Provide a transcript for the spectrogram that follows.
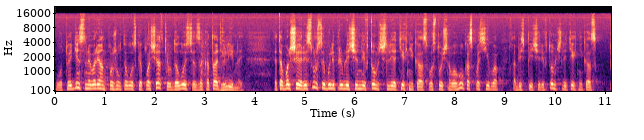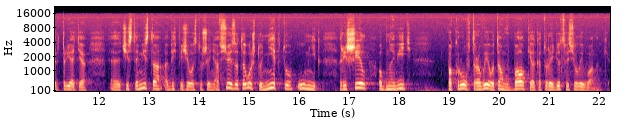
Вот. То единственный вариант по Желтоводской площадке удалось закатать глиной. Это большие ресурсы были привлечены, в том числе техника с Восточного ГОКа, спасибо, обеспечили, в том числе техника с предприятия э, «Чисто место» тушение. А все из-за того, что некто, умник, решил обновить покров травы вот там в балке, которая идет с Веселой Ивановки.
